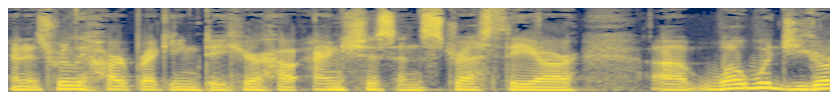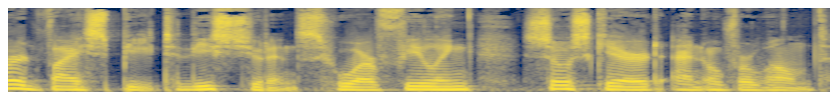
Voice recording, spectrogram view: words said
And it's really heartbreaking to hear how anxious and stressed they are. Uh, what would your advice be to these students who are feeling so scared and overwhelmed?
